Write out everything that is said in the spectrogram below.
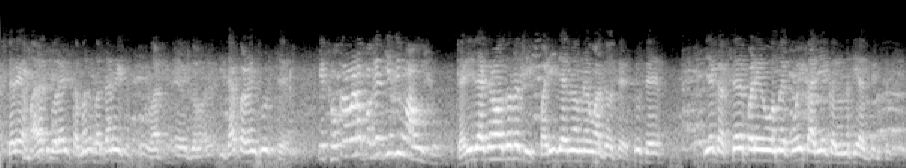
અક્ષરે અમારા બોલાય તમને બધાને ઈજા કરવાની છૂટ છે. કે ઠોકરવાળા પગથિયેથી હું આવું છું. ચડી જાય વાંધો નથી પડી જાય અમને વાંધો છે. શું છે? એક અક્ષરે પડે એવું અમે કોઈ કાર્ય કર્યું નથી આજ દિન સુધી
